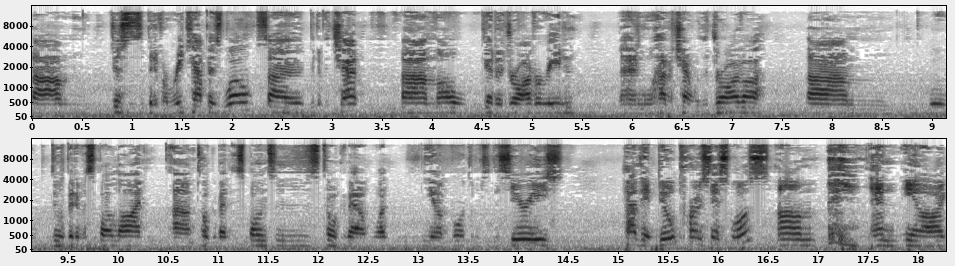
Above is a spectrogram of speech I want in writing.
Um, just as a bit of a recap as well, so a bit of a chat. Um, I'll get a driver in, and we'll have a chat with the driver. Um, we'll do a bit of a spotlight, um, talk about the sponsors, talk about what you know brought them to the series, how their build process was, um, and you know I,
